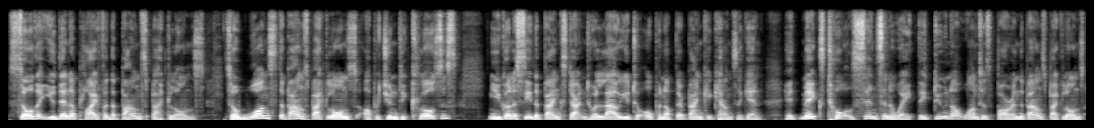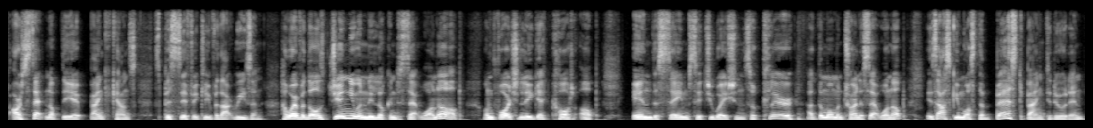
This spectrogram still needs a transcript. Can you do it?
so that you then apply for the bounce back loans. So once the bounce back loans opportunity closes, you're going to see the bank starting to allow you to open up their bank accounts again. It makes total sense in a way. They do not want us borrowing the bounce back loans or setting up the uh, bank accounts specifically for that reason. However, those genuinely looking to set one up, unfortunately, get caught up in the same situation. So Claire, at the moment, trying to set one up, is asking what's the best bank to do it in.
